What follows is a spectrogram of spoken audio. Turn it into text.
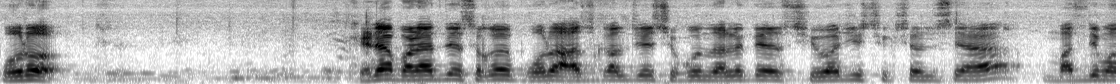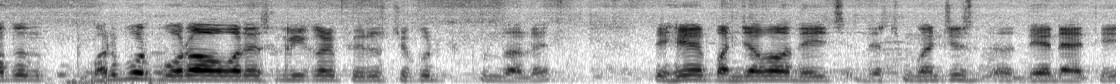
पोरं खेड्यापाड्यातले सगळे पोरं आजकाल जे शिकून झाले ते शिवाजी शिक्षणच्या माध्यमातून भरपूर पोरं वगैरे सगळीकडे फिरून शिकून शिकून झाले. ते हे पंजाबराव देश देशमुखांचीच देण आहे ती.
